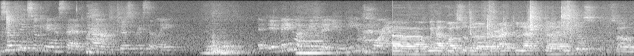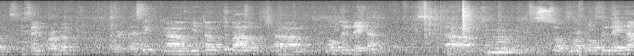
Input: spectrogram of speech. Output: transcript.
Something Sukaina said um, just recently, it it may not be that you need more Uh, we have also the, the right to left uh, issues, so it's the same problem we're facing. Uh, we talked about um, open data. Uh, so for open data,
